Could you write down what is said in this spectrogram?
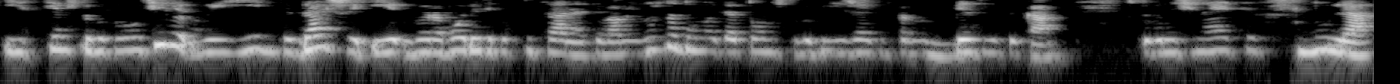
и с тем, что вы получили, вы едете дальше, и вы работаете по специальности. Вам не нужно думать о том, что вы приезжаете в страну без языка, что вы начинаете с нуля,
